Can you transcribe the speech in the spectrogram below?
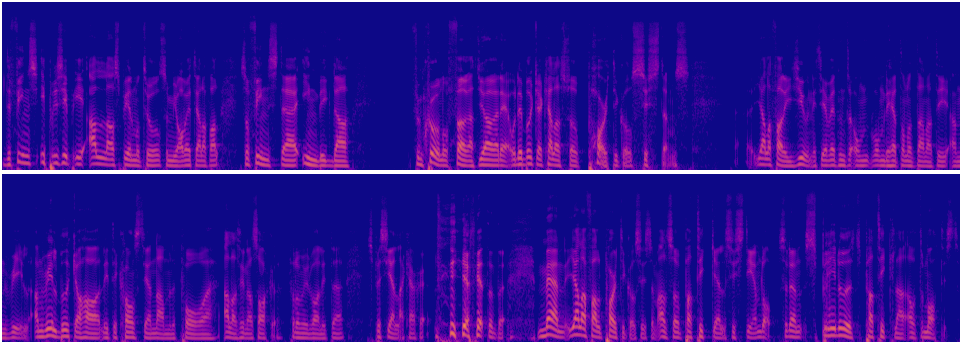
det finns i princip i alla spelmotorer, som jag vet i alla fall, så finns det inbyggda funktioner för att göra det, och det brukar kallas för particle systems. I alla fall i Unity, jag vet inte om, om det heter något annat i Unreal. Unreal brukar ha lite konstiga namn på alla sina saker, för de vill vara lite speciella kanske. jag vet inte. Men i alla fall particle system, alltså partikelsystem då. Så den sprider ut partiklar automatiskt.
